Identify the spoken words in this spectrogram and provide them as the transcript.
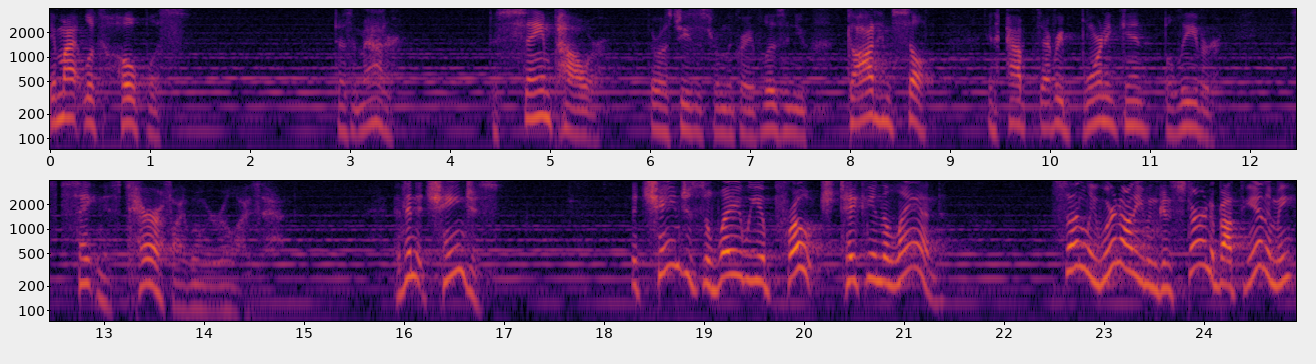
it might look hopeless. It doesn't matter. The same power that rose Jesus from the grave lives in you. God Himself inhabits every born again believer. Satan is terrified when we realize that. And then it changes. It changes the way we approach taking in the land. Suddenly, we're not even concerned about the enemy.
